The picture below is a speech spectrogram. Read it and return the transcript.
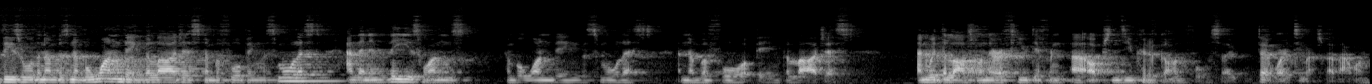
these are all the numbers, number one being the largest, number four being the smallest, and then in these ones, number one being the smallest, and number four being the largest. And with the last one, there are a few different uh, options you could have gone for, so don't worry too much about that one.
